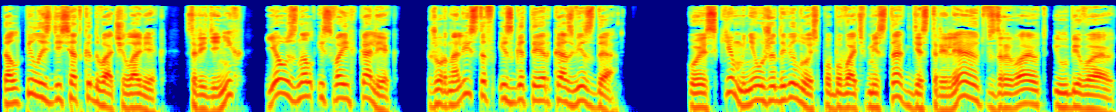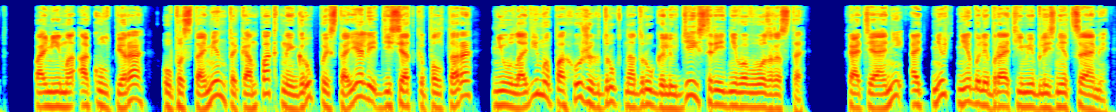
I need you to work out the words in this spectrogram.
толпилось десятка-два человек. Среди них я узнал и своих коллег, журналистов из ГТРК «Звезда». Кое с кем мне уже довелось побывать в местах, где стреляют, взрывают и убивают. Помимо акул пера, у постамента компактной группой стояли десятка-полтора неуловимо похожих друг на друга людей среднего возраста, хотя они отнюдь не были братьями-близнецами.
